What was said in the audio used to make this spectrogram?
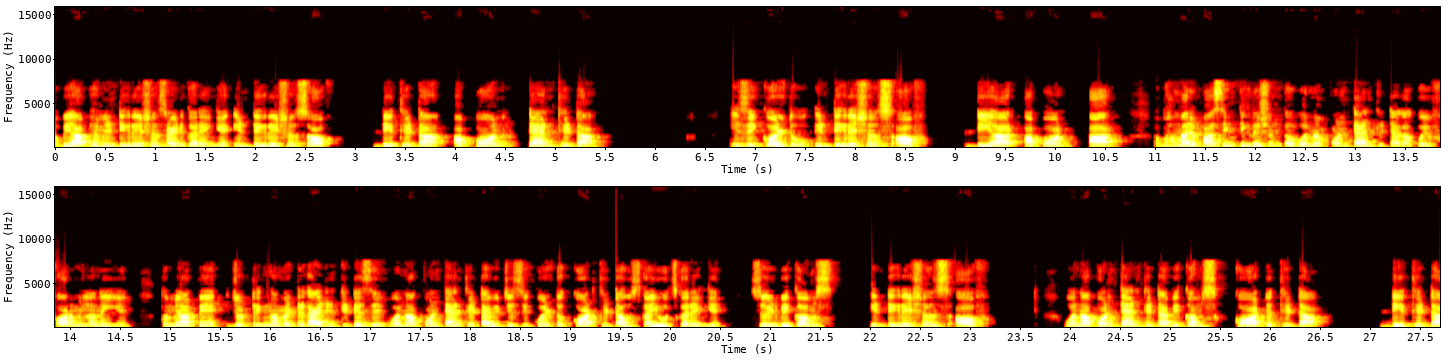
अब यहाँ पे हम इंटीग्रेशन राइट करेंगे। Integration of d theta upon tan theta is equal to integration of d r upon r अब हमारे पास इंटीग्रेशन का वन अपॉन टेन थीटा का कोई फॉर्मूला नहीं है तो हम यहाँ पे जो ट्रिग्नोमेट्रिक आइडेंटिटीज है one upon tan theta which is equal to cot theta उसका यूज़ करेंगे। So it becomes integrations of 1 upon tan theta becomes cot theta d theta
